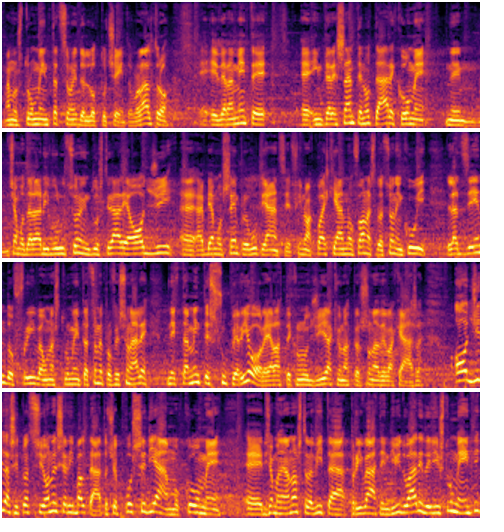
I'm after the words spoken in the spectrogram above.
hanno strumentazioni dell'Ottocento. Tra l'altro è veramente interessante notare come diciamo, dalla rivoluzione industriale a oggi eh, abbiamo sempre avuto, anzi fino a qualche anno fa, una situazione in cui l'azienda offriva una strumentazione professionale nettamente superiore alla tecnologia che una persona aveva a casa. Oggi la situazione si è ribaltata, cioè possediamo come eh, diciamo, nella nostra vita privata e individuale degli strumenti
